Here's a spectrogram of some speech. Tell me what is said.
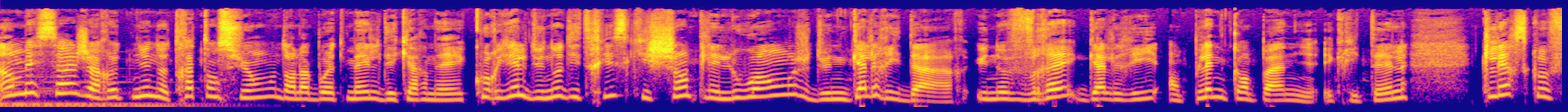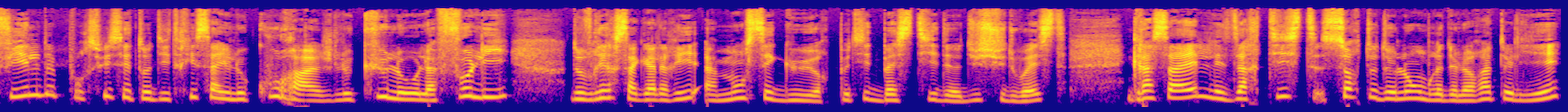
Un message a retenu notre attention dans la boîte mail des carnets. Courriel d'une auditrice qui chante les louanges d'une galerie d'art. Une vraie galerie en pleine campagne, écrit-elle. Claire Scofield poursuit cette auditrice a eu le courage, le culot, la folie d'ouvrir sa galerie à Montségur, petite bastide du sud-ouest. Grâce à elle, les artistes sortent de l'ombre et de leur atelier.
